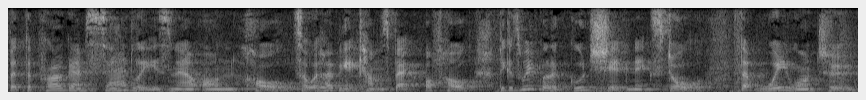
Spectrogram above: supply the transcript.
but the program sadly is now on hold. So we're hoping it comes back off hold because we've got a good shed next door that we want to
